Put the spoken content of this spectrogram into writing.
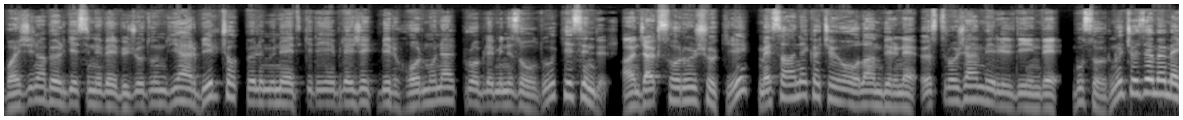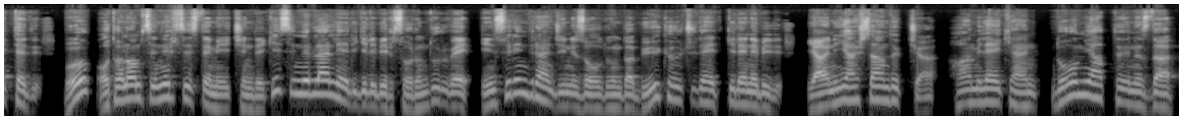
vajina bölgesini ve vücudun diğer birçok bölümünü etkileyebilecek bir hormonal probleminiz olduğu kesindir. Ancak sorun şu ki, mesane kaçağı olan birine östrojen verildiğinde bu sorunu çözememektedir. Bu, otonom sinir sistemi içindeki sinirlerle ilgili bir sorundur ve insülin direnciniz olduğunda büyük ölçüde etkilenebilir. Yani yaşlandıkça, hamileyken, doğum yaptığınızda,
